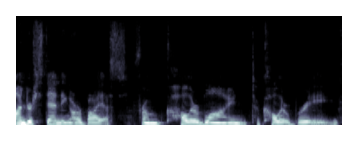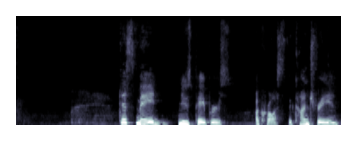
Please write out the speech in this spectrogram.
understanding our bias from colorblind to color brave. This made newspapers across the country, and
